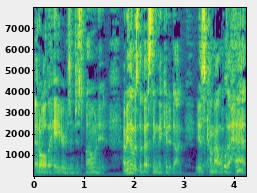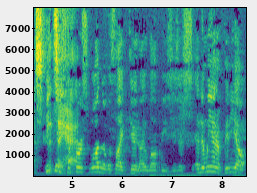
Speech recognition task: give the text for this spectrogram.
at all the haters and just own it. I mean, that was the best thing they could have done is come out with the hats Pete- that say hat. The first one that was like, dude, I love these. These are, and then we had a video.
